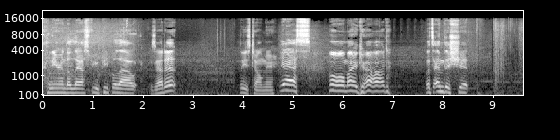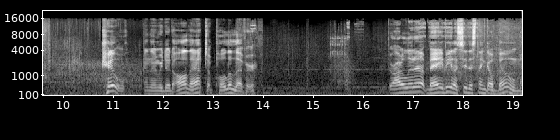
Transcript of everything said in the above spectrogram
clearing the last few people out. Is that it? Please tell me. Yes! Oh my god! Let's end this shit. Cool. And then we did all that to pull a lever. Throttle it up, baby. Let's see this thing go boom.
